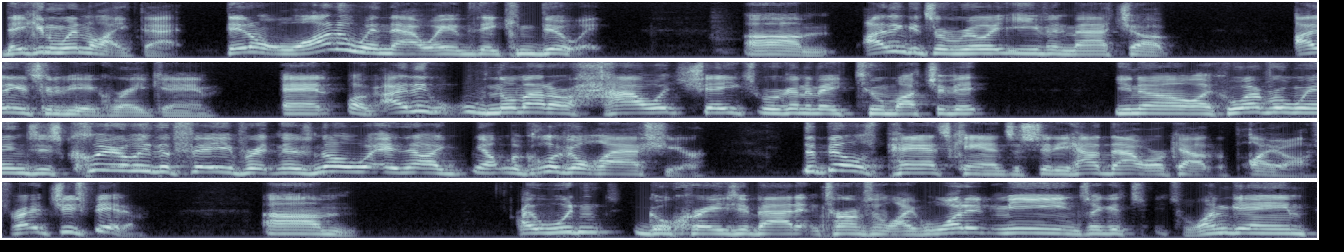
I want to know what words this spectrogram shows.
They can win like that. They don't want to win that way, but they can do it. Um, I think it's a really even matchup. I think it's going to be a great game. And look, I think no matter how it shakes, we're going to make too much of it. You know, like whoever wins is clearly the favorite, and there's no way. And like, you know, look, look at last year, the Bills pants Kansas City. How'd that work out in the playoffs? Right, Chiefs beat them. Um, I wouldn't go crazy about it in terms of like what it means. Like it's it's one game,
